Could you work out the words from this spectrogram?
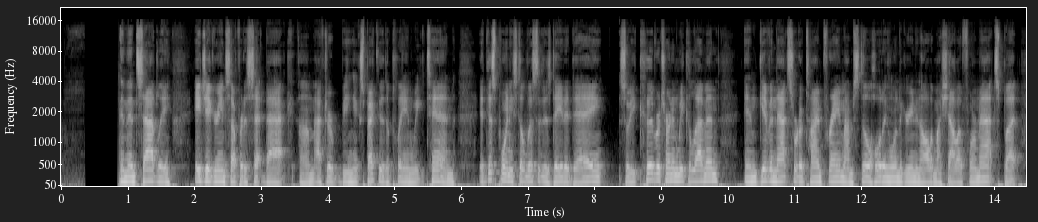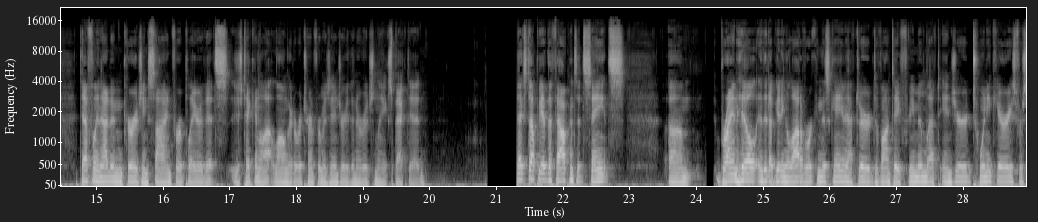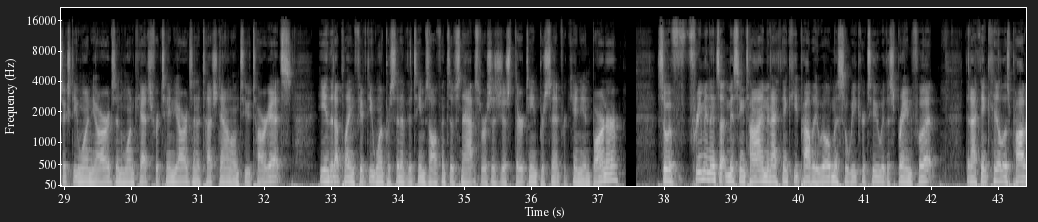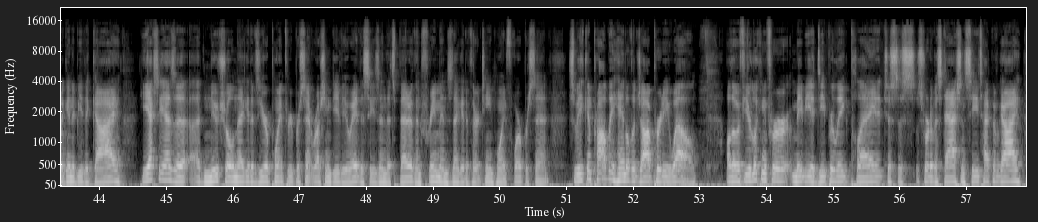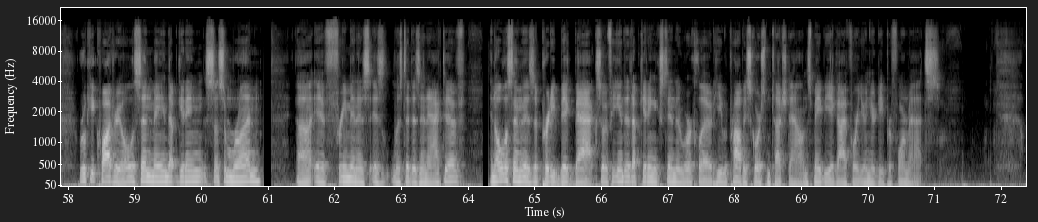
And then sadly, AJ Green suffered a setback um, after being expected to play in week 10. At this point, he's still listed as day to day, so he could return in week 11. And given that sort of time frame, I'm still holding on to Green in all of my shallow formats, but definitely not an encouraging sign for a player that's just taken a lot longer to return from his injury than originally expected. Next up, we have the Falcons at Saints. Um, Brian Hill ended up getting a lot of work in this game after Devonta Freeman left injured. 20 carries for 61 yards and one catch for 10 yards and a touchdown on two targets. He ended up playing 51% of the team's offensive snaps versus just 13% for Kenjon Barner. So if Freeman ends up missing time, and I think he probably will miss a week or two with a sprained foot, then I think Hill is probably going to be the guy. He actually has a, a neutral negative 0.3% rushing DVOA this season that's better than Freeman's negative 13.4%. So he can probably handle the job pretty well. Although if you're looking for maybe a deeper league play, just a sort of a stash and see type of guy, rookie Qadree Ollison may end up getting some, some run uh, if Freeman is, is listed as inactive. And Ollison is a pretty big back, so if he ended up getting extended workload, he would probably score some touchdowns. Maybe a guy for you in your deeper formats.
